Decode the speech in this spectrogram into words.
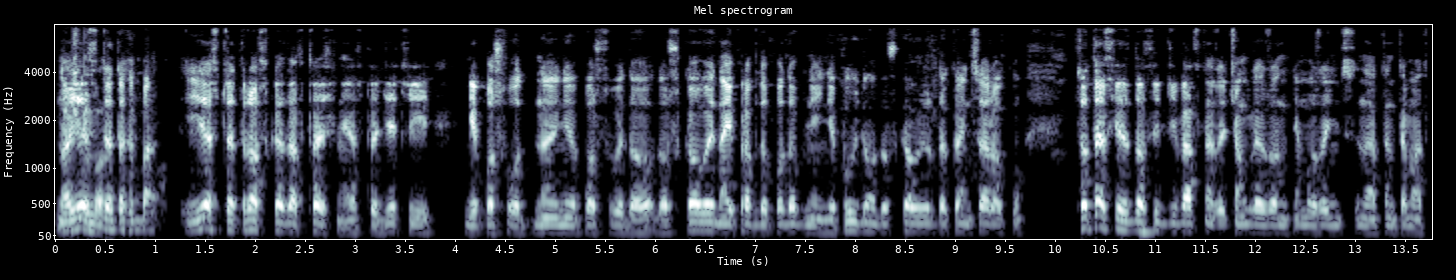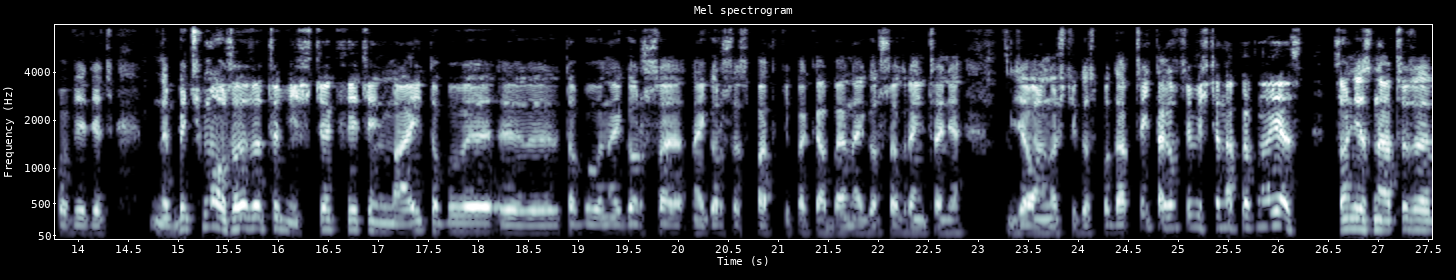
No jeszcze to chyba, jeszcze troszkę za wcześnie, jeszcze dzieci nie, poszło, nie poszły do, do szkoły, najprawdopodobniej nie pójdą do szkoły już do końca roku. Co też jest dosyć dziwaczne, że ciągle rząd nie może nic na ten temat powiedzieć. Być może rzeczywiście kwiecień, maj to były, y, to były najgorsze, najgorsze spadki PKB, najgorsze ograniczenie działalności gospodarczej. I tak rzeczywiście na pewno jest. Co nie znaczy, że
